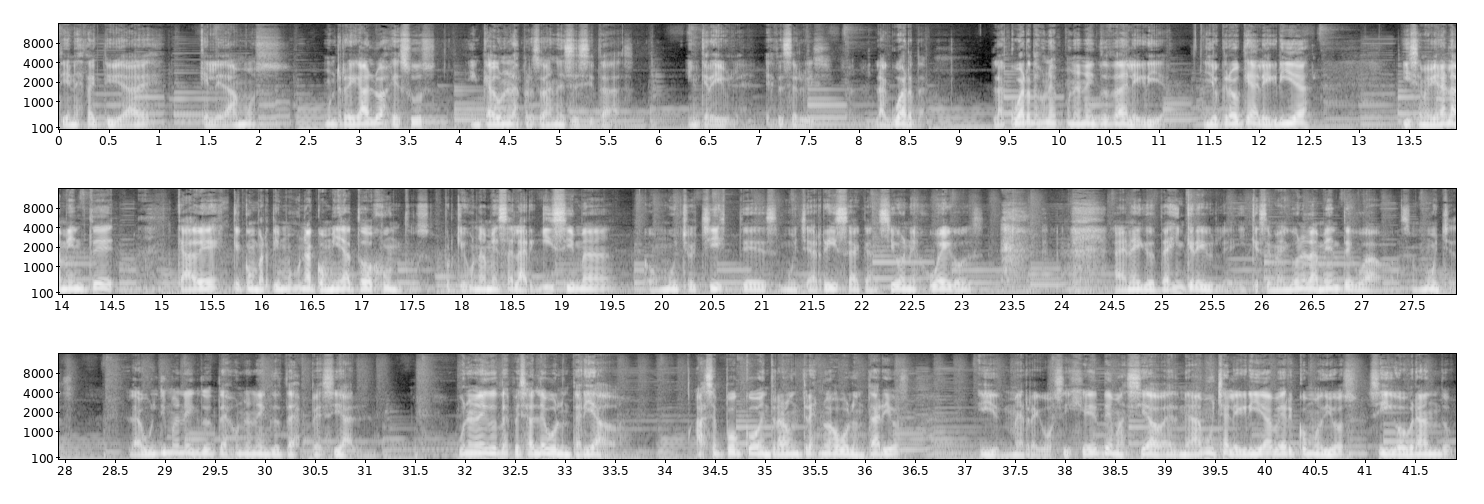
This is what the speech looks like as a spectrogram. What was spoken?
tiene estas actividades que le damos un regalo a Jesús en cada una de las personas necesitadas. Increíble este servicio. La cuarta. La cuarta es una, una anécdota de alegría. Y yo creo que alegría, y se me viene a la mente cada vez que compartimos una comida todos juntos, porque es una mesa larguísima, con muchos chistes, mucha risa, canciones, juegos. Anécdota es increíble y que se me venga a la mente, wow, son muchas. La última anécdota es una anécdota especial. Una anécdota especial de voluntariado. Hace poco entraron tres nuevos voluntarios y me regocijé demasiado. Me da mucha alegría ver cómo Dios sigue obrando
